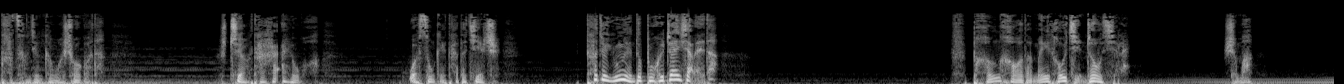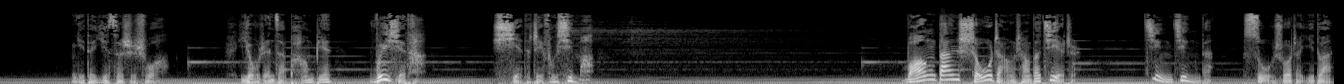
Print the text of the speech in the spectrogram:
他曾经跟我说过的，只要他还爱我，我送给他的戒指，他就永远都不会摘下来的。彭浩的眉头紧皱起来。什么？你的意思是说，有人在旁边威胁他写的这封信吗？王丹手掌上的戒指，静静的诉说着一段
